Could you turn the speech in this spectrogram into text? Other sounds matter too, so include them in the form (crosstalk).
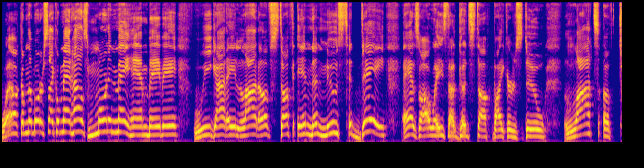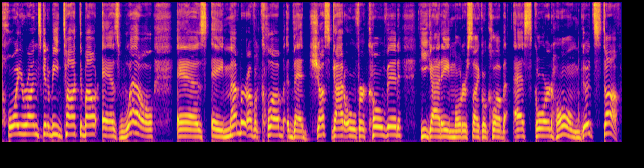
Welcome to Motorcycle Madhouse Morning Mayhem, baby. We got a lot of stuff in the news today. As always, the good stuff bikers do. Lots of toy runs going to be talked about, as well as a member of a club that just got over COVID. He got a motorcycle club escort home. Good stuff.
